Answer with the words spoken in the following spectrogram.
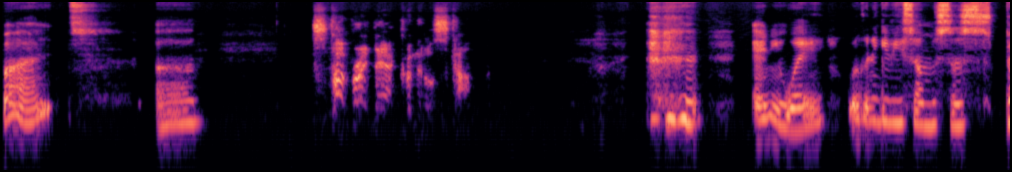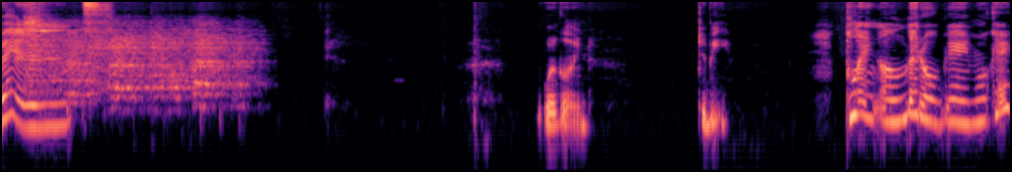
but, um, Stop right there, criminal scum. anyway, we're gonna give you some suspense. We're going to be playing a little game, okay?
